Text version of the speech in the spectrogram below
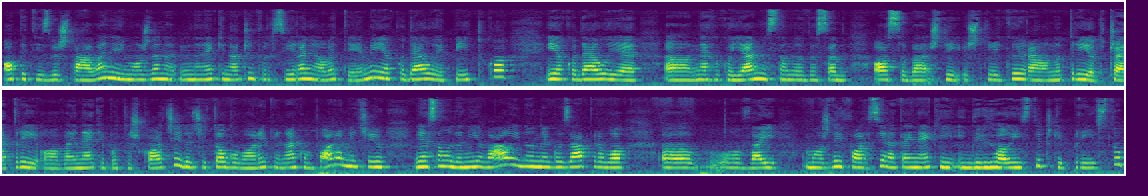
opet izveštavanja i možda na, na neki način forsiranja ove teme, iako deluje pitko, iako deluje uh, nekako jednostavno da sad osoba šti, štrikira ono tri od četiri ovaj, neke poteškoće i da će to govoriti o nekom poremećaju, ne samo da nije validno, nego zapravo uh, ovaj, možda i forsira taj neki individualistički pristup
